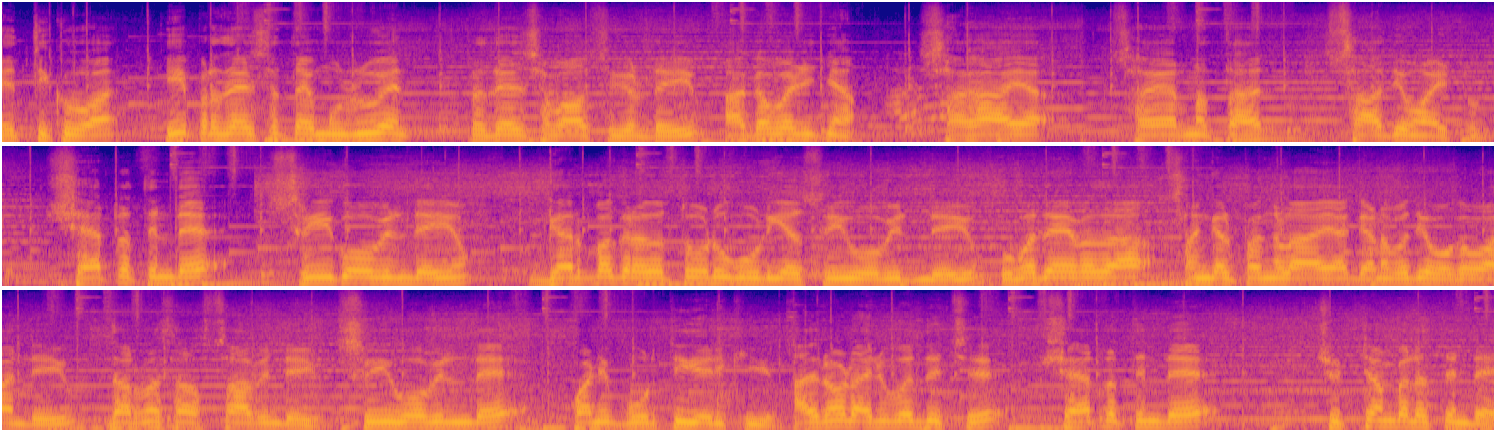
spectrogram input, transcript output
എത്തിക്കുവാൻ ഈ പ്രദേശത്തെ മുഴുവൻ പ്രദേശവാസികളുടെയും അകവഴിഞ്ഞ സഹായ സഹകരണത്താൽ സാധ്യമായിട്ടുണ്ട്. ക്ഷേത്രത്തിന്റെ ശ്രീകോവിലിന്റെയും ഗർഭഗ്രഹത്തോടു കൂടിയ ശ്രീകോവിലിന്റെയും ഉപദേവത സങ്കല്പങ്ങളായ ഗണപതി ഭഗവാന്റെയും ധർമ്മശാസ്താവിന്റെയും ശ്രീകോവിലിന്റെ പണി പൂർത്തീകരിക്കുകയും അതിനോടനുബന്ധിച്ച് ക്ഷേത്രത്തിന്റെ ചുറ്റമ്പലത്തിന്റെ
